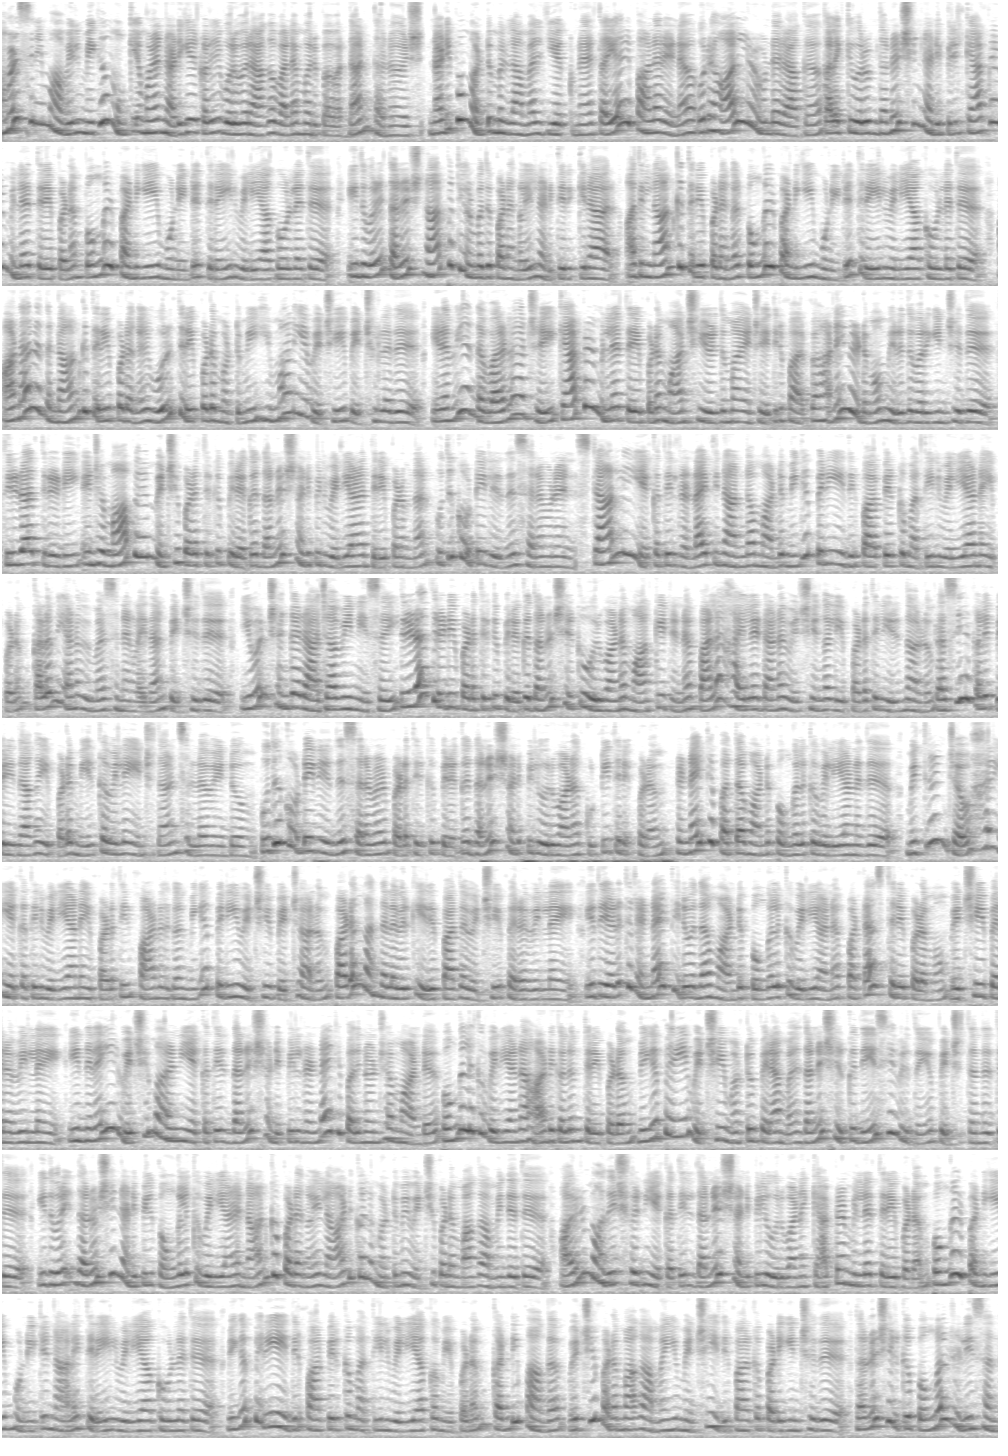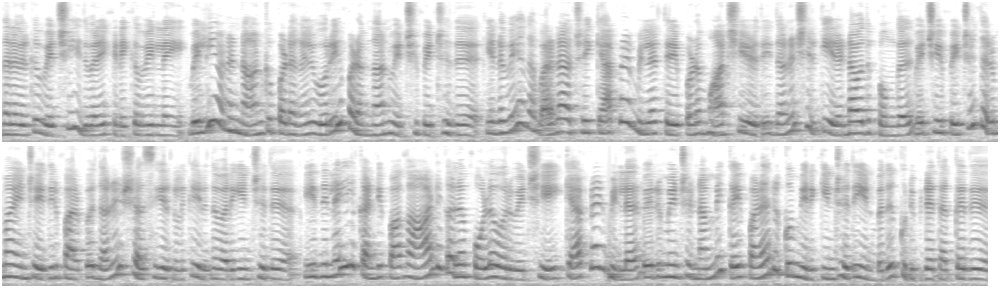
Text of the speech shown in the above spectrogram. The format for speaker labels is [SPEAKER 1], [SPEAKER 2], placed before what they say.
[SPEAKER 1] தமிழ் சினிமாவில் மிக முக்கியமான நடிகர்களில் ஒருவராக வலம் வருபவர் தான் தனுஷ். நடிப்பு மட்டுமில்லாமல் இயக்குனர் தயாரிப்பாளர் என ஒரு ஆல்ரவுண்டராக கலக்கி வரும் தனுஷின் நடிப்பில் கேப்டன் மில்லர் திரைப்படம் பொங்கல் பண்டிகையை முன்னிட்டு திரையில் வெளியாக உள்ளது. இதுவரை தனுஷ் நாற்பத்தி ஒன்பது படங்களில் நடித்திருக்கிறார். அதில் நான்கு திரைப்படங்கள் பொங்கல் பண்டிகையை முன்னிட்டு திரையில் வெளியாக உள்ளது. ஆனால் அந்த நான்கு திரைப்படங்கள் ஒரு திரைப்படம் மட்டுமே ஹிமாலய வெற்றியை பெற்றுள்ளது. எனவே அந்த வரலாற்றை கேப்டன் மில்லர் திரைப்படம் மாற்றி எழுதுமா என்ற எதிர்பார்ப்பு அனைவரிடமும் இருந்து வருகின்றது. திருடா திருடி என்ற மாபெரும் வெற்றி படத்திற்கு பிறகு தனுஷ் நடிப்பில் வெளியான திரைப்படம் தான் புதுக்கோட்டையில் இருந்து சரவணன். ஸ்டான்லி இயக்கத்தில் இரண்டாயிரத்தி நான்காம் ஆண்டு மிகப்பெரிய எதிர்பார்ப்பிற்கு மத்தியில் வெளியான இப்படம் கலவையான விமர்சனங்களை தான் பெற்றது. யுவன் சங்கர் ராஜாவின் இசை திருடா திருடி படத்திற்கு பிறகு தனுஷிற்கு உருவான மார்க்கெட் என பல ஹைலைட்டான விஷயங்கள் இப்படத்தில் இருந்தாலும் ரசிகர்களை பெரிதாக இப்படம் ஈர்க்கவில்லை என்றுதான் சொல்ல வேண்டும். புதுக்கோட்டையில் இருந்து சரவணன் படத்திற்கு பிறகு தனுஷ் நடிப்பில் உருவான குட்டி திரைப்படம் இரண்டாயிரத்தி பத்தாம் ஆண்டு பொங்கலுக்கு வெளியானது. மித்ரன் ஜவஹர் இயக்கத்தில் வெளியான இப்படத்தின் பாடல்கள் மிகப்பெரிய வெற்றியை பெற்றாலும் படம் அந்த அளவிற்கு எதிர்பார்த்த வெற்றியை பெறவில்லை. இதையடுத்து இரண்டாயிரத்தி இருபதாம் ஆண்டு பொங்கலுக்கு வெளியான பட்டாஸ் திரைப்படமும் வெற்றியை பெறவில்லை. இந்நிலையில் வெற்றிமாறன் இயக்கத்தில் தனுஷ் நடிப்பில் இரண்டாயிரத்தி பதினொன்றாம் ஆண்டு பொங்கலுக்கு வெளியான ஆடுகளும் திரைப்படம் மிகப்பெரிய வெற்றியை மட்டும் பெறாமல் தனுஷிற்கு தேசிய விருதையும் பெற்று தந்தது. இதுவரை தனுஷின் நடிப்பில் பொங்கலுக்கு வெளியான நான்கு படங்களில் ஆடுகளும் மட்டுமே வெற்றி படமாக அமைந்தது. அருண் மாதேஸ்வரன் இயக்கத்தில் தனுஷ் நடிப்பில் உருவான கேப்டன் மில்லர் திரைப்படம் பொங்கல் பண்டிகை பண்டிகையை முன்னிட்டு நாளை திரையில் வெளியாக உள்ளது மிகப்பெரிய எதிர்பார்ப்பிற்கு மத்தியில் வெளியாகும் இப்படம் கண்டிப்பாக வெற்றி படமாக அமையும் என்று எதிர்பார்க்கப்படுகின்றது. தனுஷிற்கு பொங்கல் ரிலீஸ் அந்த அளவிற்கு வெற்றி இதுவரை கிடைக்கவில்லை. வெளியான நான்கு படங்களில் ஒரே படம் தான் வெற்றி பெற்றது. எனவே அந்த வரலாற்றை கேப்டன் மில்லர் திரைப்படம் மாற்றி எழுதி தனுஷிற்கு இரண்டாவது பொங்கல் வெற்றியை பெற்று தருமா என்ற எதிர்பார்ப்பு தனுஷ் ரசிகர்களுக்கு இருந்து வருகின்றது. இந்நிலையில் கண்டிப்பாக ஆடுகளம் போல ஒரு வெற்றியை கேப்டன் மில்லர் பெறும் என்ற நம்பிக்கை பலருக்கும் இருக்கின்றது என்பது குறிப்பிடத்தக்கது.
